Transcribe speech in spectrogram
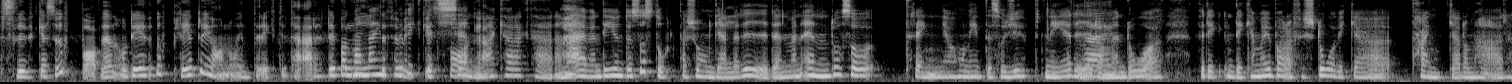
slukas upp av den och det upplevde jag nog inte riktigt här. Det var Man lite inte för mycket riktigt svaga. känna karaktärerna. Även, det är ju inte så stort persongalleri i den, men ändå så tränger hon inte så djupt ner i Nej. dem ändå. För det, det kan man ju bara förstå vilka tankar de här,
